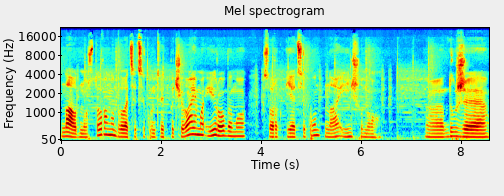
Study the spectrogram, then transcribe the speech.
на одну сторону, 20 секунд відпочиваємо і робимо 45 секунд на іншу ногу. Е, Дуже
